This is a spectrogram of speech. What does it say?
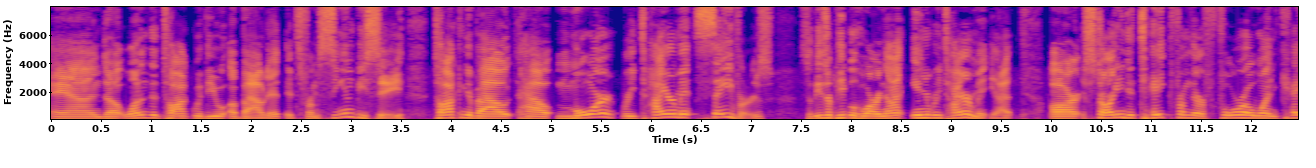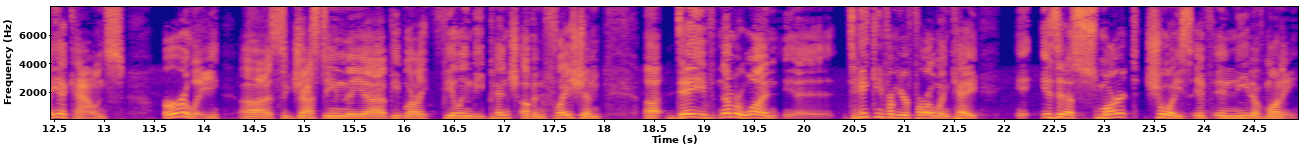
and uh, wanted to talk with you about it. It's from CNBC talking about how more retirement savers, so these are people who are not in retirement yet, are starting to take from their 401k accounts early, uh, suggesting the uh, people are feeling the pinch of inflation. Uh, Dave, number one, uh, taking from your 401k, is it a smart choice if in need of money?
